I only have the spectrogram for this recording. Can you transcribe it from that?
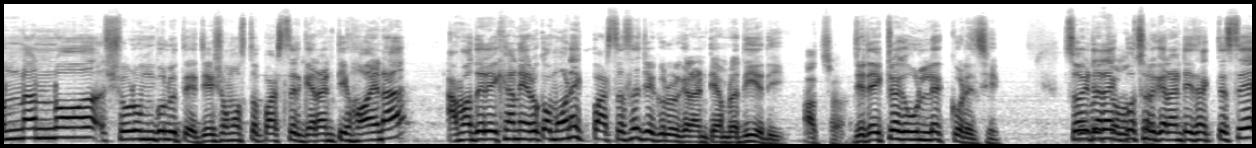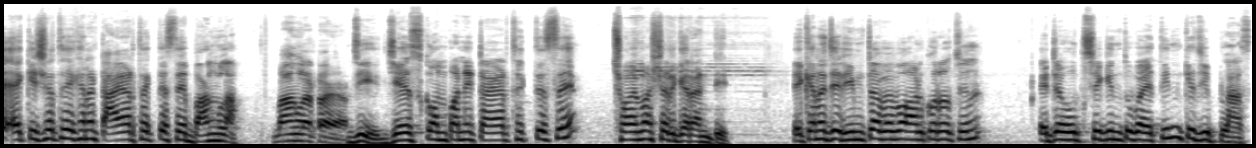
অন্যান্য শোরুমগুলোতে যে সমস্ত পার্টসের গ্যারান্টি হয় না আমাদের এখানে এরকম অনেক পার্টস আছে যেগুলোর গ্যারান্টি আমরা দিয়ে দিই। আচ্ছা। যেটা একটু আগে উল্লেখ করেছি। সো এটার এক বছর গ্যারান্টি থাকতেছে। একই সাথে এখানে টায়ার থাকতেছে বাংলা। বাংলা টায়ার জি জেস কোম্পানির টায়ার থাকতেছে ছয় মাসের গ্যারান্টি এখানে যে রিমটা ব্যবহার করা হচ্ছে এটা হচ্ছে কিন্তু ভাই তিন কেজি প্লাস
